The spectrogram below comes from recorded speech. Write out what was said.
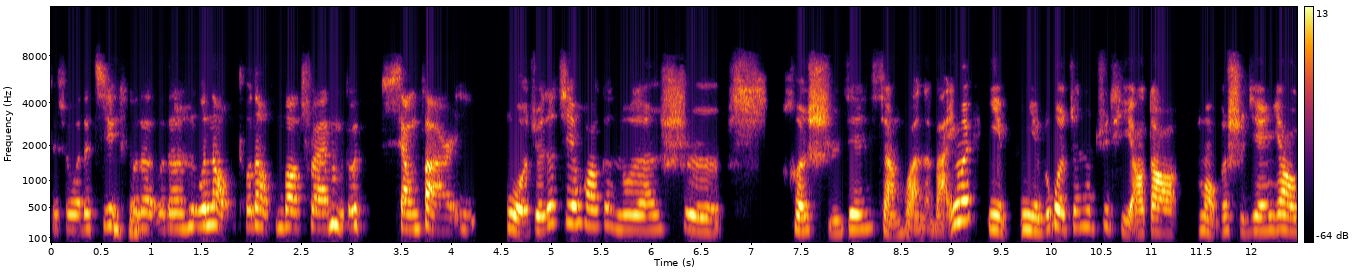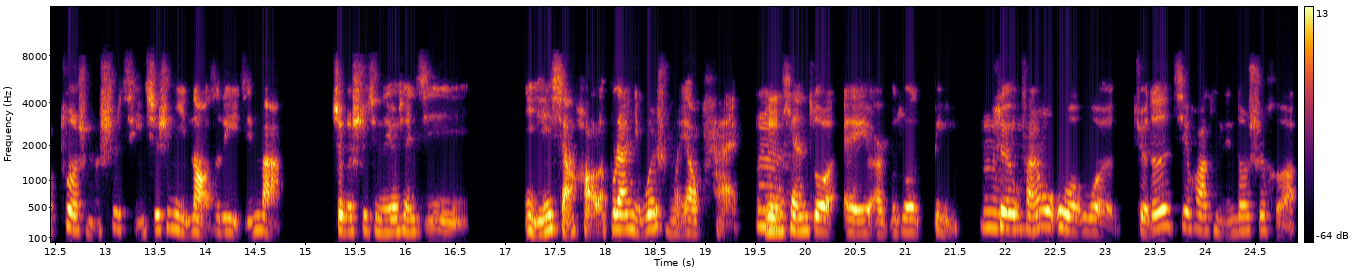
就是我的计，我的我的我脑头脑风暴出来那么多 想法而已。我觉得计划更多的是和时间相关的吧，因为你你如果真的具体要到某个时间要做什么事情，其实你脑子里已经把这个事情的优先级已经想好了，不然你为什么要排明天做 A 而不做 B？所以反正我我觉得计划肯定都是和。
